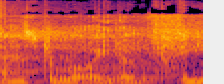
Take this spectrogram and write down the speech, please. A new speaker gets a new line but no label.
Asteroid of fear.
